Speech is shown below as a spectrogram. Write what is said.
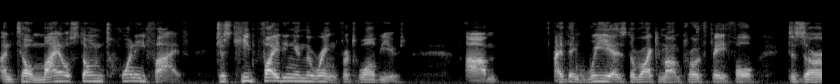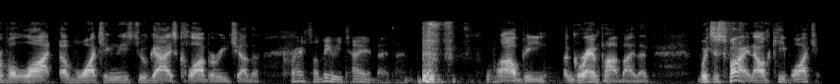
until milestone 25. Just keep fighting in the ring for 12 years. Um, I think we, as the Rocky Mountain Pro faithful, deserve a lot of watching these two guys clobber each other. Christ, I'll be retired by then. I'll be a grandpa by then, which is fine. I'll keep watching.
